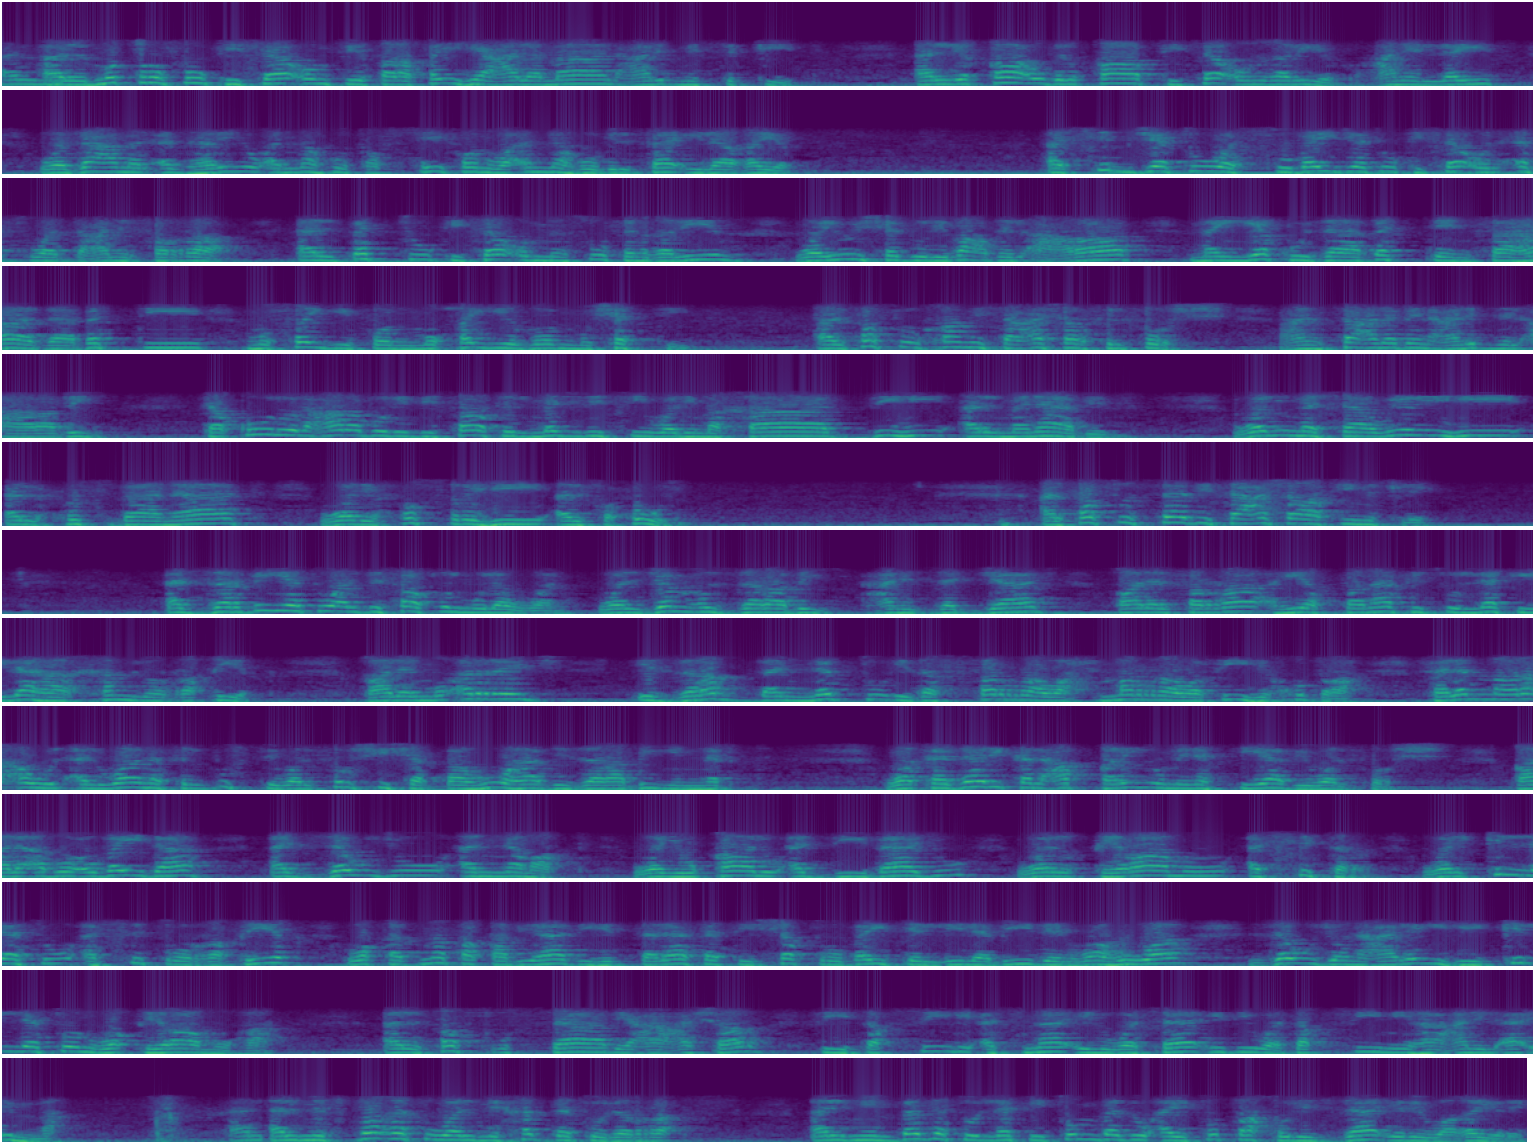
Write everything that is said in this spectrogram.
المطرف كساء في طرفيه علمان عن ابن السكيت. اللقاء بالقاب كساء غليظ عن الليث وزعم الأزهري أنه تصحيف وأنه بالفاء لا غير. السبجة والسبيجة كساء أسود عن الفراء. البت كساء من صوف غليظ وينشد لبعض الأعراب. من يك ذا بت فهذا بتي مصيف مقيض مشتي الفصل الخامس عشر في الفرش عن ثعلب عن ابن الأعرابي. تقول العرب لبساط المجلس ولمخاده المنابذ. ولمساوره الحسبانات ولحصره الفحول. الفصل السادس عشر في مثله. الزربية البساط الملون والجمع الزرابي عن الزجاج قال الفراء هي الطنافس التي لها خمل رقيق. قال المؤرج ازرب النبت إذا اصفر واحمر وفيه خضرة فلما رأوا الألوان في البسط والفرش شبهوها بزرابي النبت. وكذلك العبقري من الثياب والفرش. قال أبو عبيدة الزوج النمط ويقال الديباج والقرام الستر والكلة الستر الرقيق وقد نطق بهذه الثلاثة شطر بيت للبيد وهو زوج عليه كلة وقرامها. الفصل السابع عشر في تفصيل أسماء الوسائد وتقسيمها عن الأئمة. المصبغة والمخدة للرأس. المنبذة التي تنبذ أي تطرح للزائر وغيره.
